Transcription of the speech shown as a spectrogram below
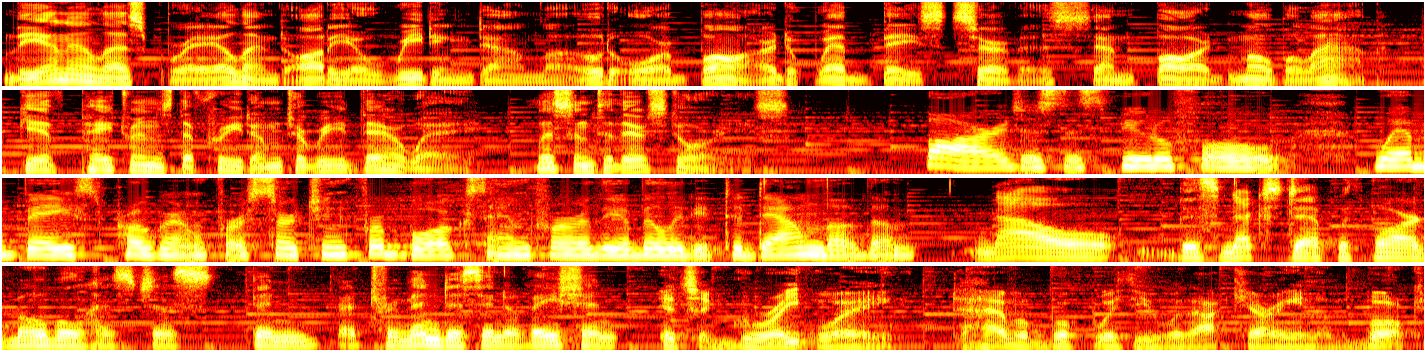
The NLS Braille and Audio Reading Download, or BARD web based service, and BARD mobile app give patrons the freedom to read their way, listen to their stories. BARD is this beautiful web based program for searching for books and for the ability to download them. Now, this next step with BARD Mobile has just been a tremendous innovation. It's a great way to have a book with you without carrying a book.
